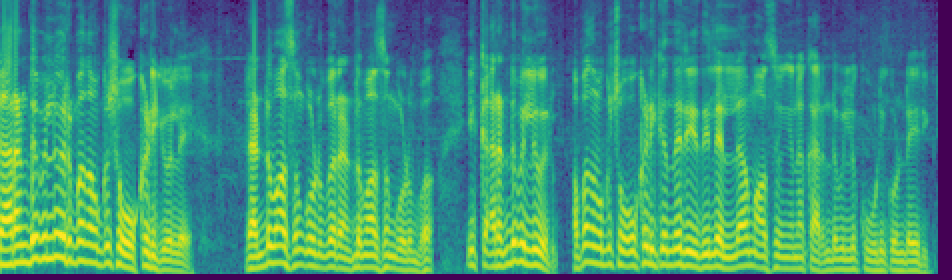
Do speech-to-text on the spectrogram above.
കറണ്ട് ബില്ല് വരുമ്പോൾ നമുക്ക് ഷോക്ക് അടിക്കുമല്ലേ രണ്ട് മാസം കൂടുമ്പോൾ രണ്ട് മാസം കൂടുമ്പോൾ ഈ കറണ്ട് ബില്ല് വരും. അപ്പോൾ നമുക്ക് ഷോക്ക് അടിക്കുന്ന രീതിയിൽ എല്ലാ മാസവും ഇങ്ങനെ കറണ്ട് ബില്ല് കൂടിക്കൊണ്ടേയിരിക്കും.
